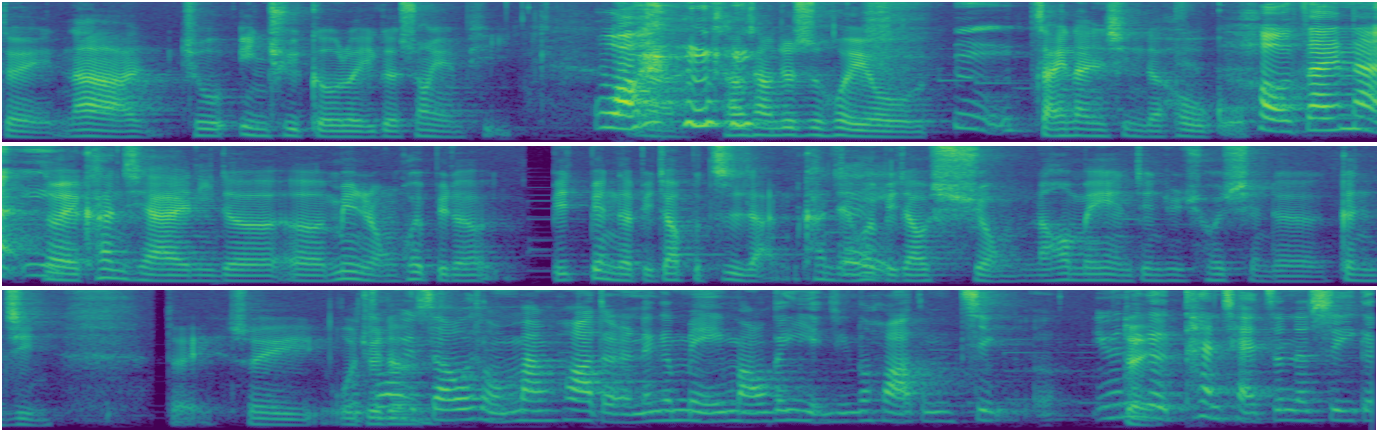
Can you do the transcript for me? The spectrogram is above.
对，那就硬去割了一个双眼皮，哇，那常常就是会有 嗯。灾难性的后果。好灾难，嗯，对，看起来你的呃面容会变得比变得比较不自然，看起来会比较凶，然后眉眼间距就会显得更近。对，所以我我觉得终于知道为什么漫画的人那个眉毛跟眼睛都画这么近了，因为那对个看起来真的是一个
